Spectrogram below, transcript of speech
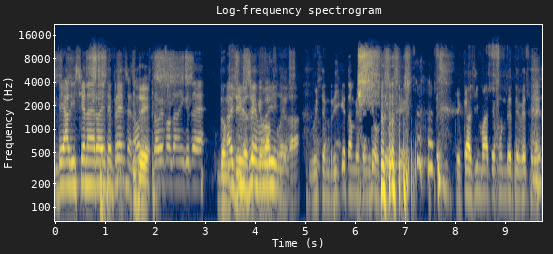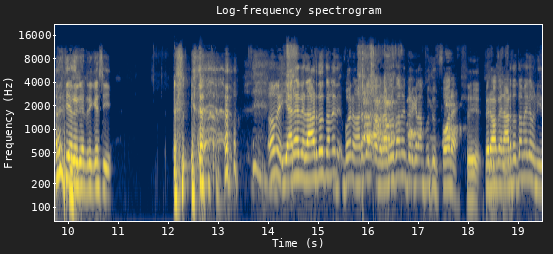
de aliciona de rodes de premsa, no? Sí. Que es troba falta una miqueta... Doncs A sí, de que va plegar. Luis Enrique també tenia el seu que, que quasi matem un de TV3. Hòstia, Luis Enrique sí. Home, i ara Abelardo també... Bueno, ara Abelardo també perquè l'han fotut fora. Sí, Però sí, Abelardo també déu nhi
